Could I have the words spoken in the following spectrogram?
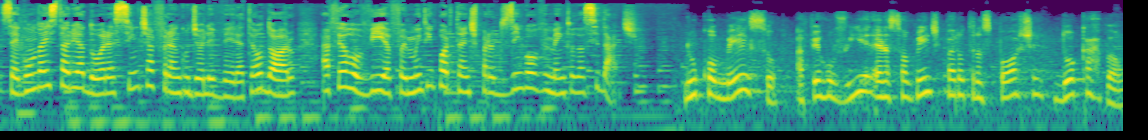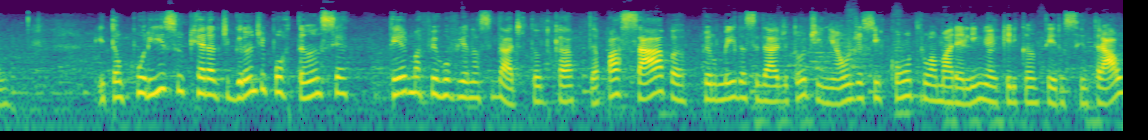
Segundo a historiadora Cíntia Franco de Oliveira Teodoro, a ferrovia foi muito importante para o desenvolvimento da cidade. No começo, a ferrovia era somente para o transporte do carvão. Então, por isso que era de grande importância ter uma ferrovia na cidade, tanto que ela passava pelo meio da cidade todinha, onde se encontra o amarelinho, aquele canteiro central,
